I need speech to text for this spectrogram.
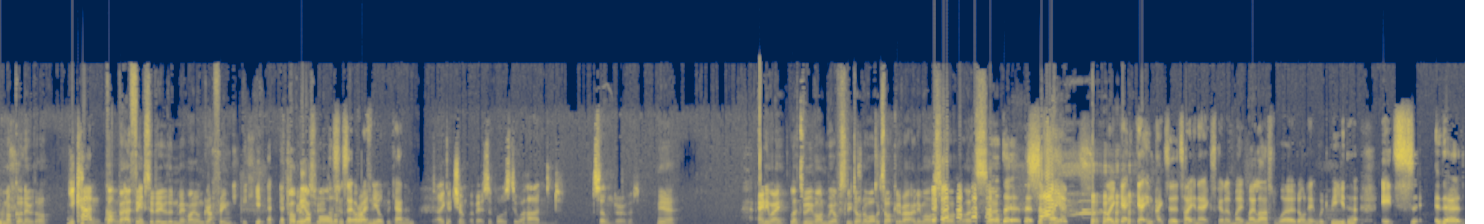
I'm not going to though. You can. Got I'm better things kidding. to do than make my own graphene. You probably honest have with more I was luck going to say, all right, Neil Buchanan. like a chunk of it as opposed to a hardened cylinder of it. Yeah. Anyway, let's move on. We obviously don't know what we're talking about anymore, so let's. Well, Uh, the, the, the Science. Titan, like get, getting back to the Titan X, kind of my, my last word on it would be that it's the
